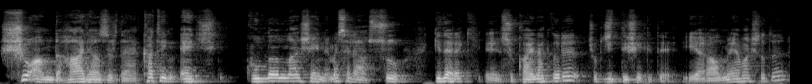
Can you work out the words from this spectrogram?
şu anda hali hazırda yani cutting edge kullanılan şey ne? Mesela su giderek e, su kaynakları çok ciddi şekilde yer almaya başladı.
